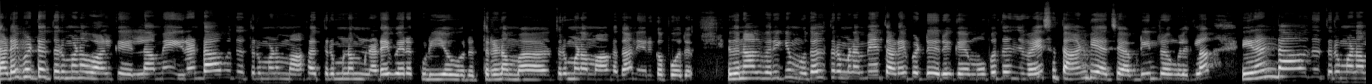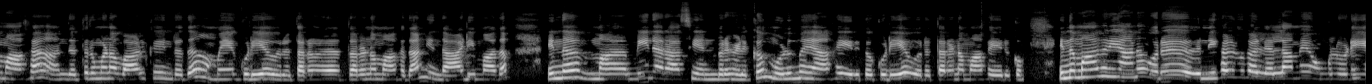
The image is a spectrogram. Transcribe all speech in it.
தடைப்பட்ட திருமண வாழ்க்கை எல்லாமே இரண்டாவது திருமணமாக திருமணம் நடைபெறக்கூடிய ஒரு திருணம் திருமணமாக தான் இருக்க போகுது. இது நாள் வரைக்கும் முதல் திருமணமே தடைப்பட்டு இருக்கு. முப்பத்தஞ்சு வயசு தாண்டியாச்சு அப்படின்றவங்களுக்கு எல்லாம் இரண்டாவது திருமணமாக அந்த திருமண வாழ்க்கைன்றது அமையக்கூடிய ஒரு தரு தருணமாக தான் இந்த ஆடி மாதம் இந்த ம- மீன ராசி என்பவர்களுக்கு முழுமையாக இருக்கக்கூடிய ஒரு தருணமாக இருக்கும். இந்த மாதிரியான ஒரு நிகழ்வுகள் எல்லாமே உங்களுடைய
